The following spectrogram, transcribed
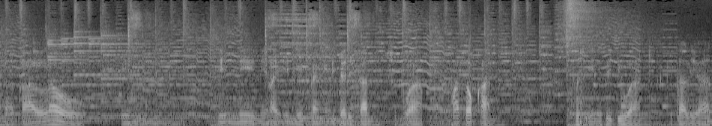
nah kalau ini, ini nilai ini pengen dijadikan sebuah patokan. Terus ini tujuan kita lihat.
